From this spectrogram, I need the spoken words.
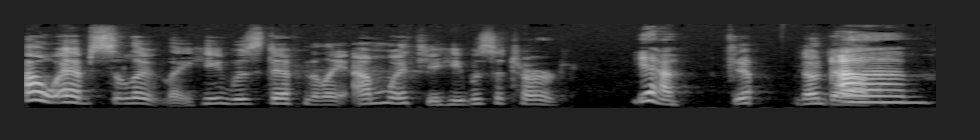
Oh, absolutely. He was definitely. I'm with you. He was a turd. Yeah. Yep, no doubt. Um,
